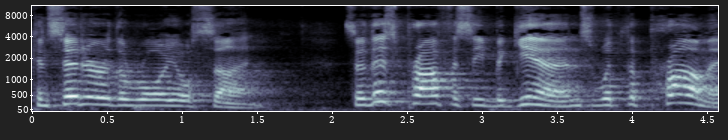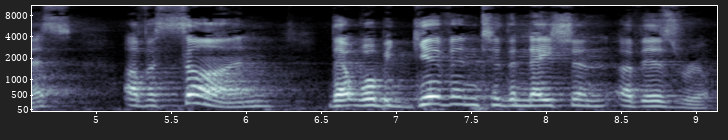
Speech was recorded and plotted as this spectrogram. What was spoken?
consider the royal son. So, this prophecy begins with the promise of a son that will be given to the nation of Israel.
